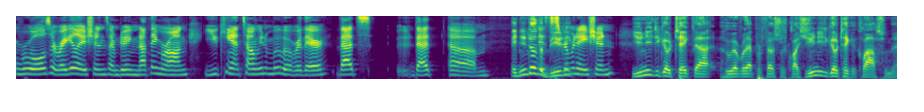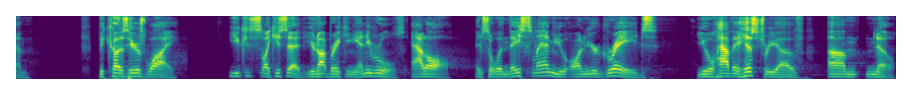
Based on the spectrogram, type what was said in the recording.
rules or regulations. I'm doing nothing wrong. You can't tell me to move over there. That's, that, um, And you know the beauty. discrimination. You need to go take that whoever that professor's class. You need to go take a class from them, because here's why. You can, like you said, you're not breaking any rules at all, and so when they slam you on your grades, you'll have a history of, um, no,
